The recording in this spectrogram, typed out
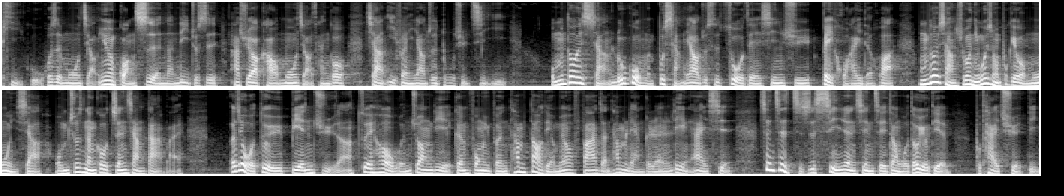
屁股或者摸脚，因为广世的能力就是他需要靠摸脚才能够像义愤一样就是读取记忆。我们都会想，如果我们不想要就是做这些心虚被怀疑的话，我们都会想说，你为什么不给我摸一下？我们就是能够真相大白。而且我对于编剧啦，最后文壮烈跟凤一芬他们到底有没有发展他们两个人恋爱线，甚至只是信任线这一段，我都有点不太确定。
